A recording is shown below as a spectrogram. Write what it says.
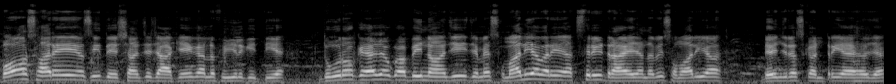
ਬਹੁਤ ਸਾਰੇ ਅਸੀਂ ਦੇਸ਼ਾਂ 'ਚ ਜਾ ਕੇ ਇਹ ਗੱਲ ਫੀਲ ਕੀਤੀ ਹੈ। ਦੂਰੋਂ ਕਿਹਾ ਜਾਊਗਾ ਵੀ ਨਾ ਜੀ, ਜਿਵੇਂ ਸੋਮਾਲੀਆ ਬਾਰੇ ਅਕਸਰ ਹੀ ਡਰਾਇਆ ਜਾਂਦਾ ਵੀ ਸੋਮਾਲੀਆ ਡੇਂਜਰਸ ਕੰਟਰੀ ਹੈ ਇਹੋ ਜਿਹਾ।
